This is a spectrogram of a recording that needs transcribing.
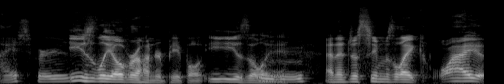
Ice crews. easily over 100 people easily Mm-hmm. and it just seems like why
